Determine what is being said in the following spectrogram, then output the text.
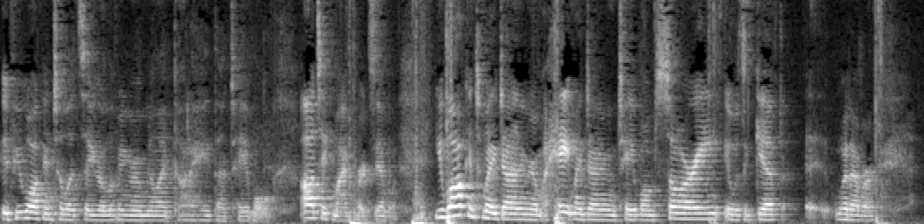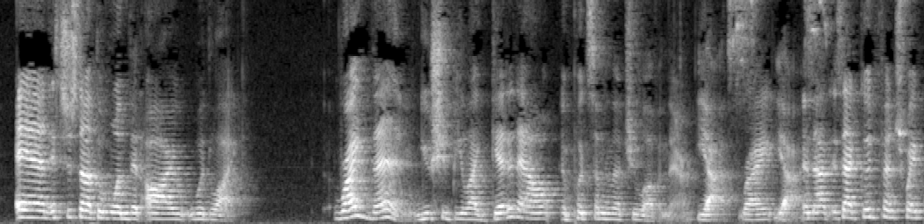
if you walk into, let's say, your living room, you're like, God, I hate that table. I'll take mine for example. You walk into my dining room, I hate my dining room table. I'm sorry, it was a gift, whatever, and it's just not the one that I would like. Right then, you should be like, get it out and put something that you love in there. yes. Right. Yes. And that is that good feng shui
